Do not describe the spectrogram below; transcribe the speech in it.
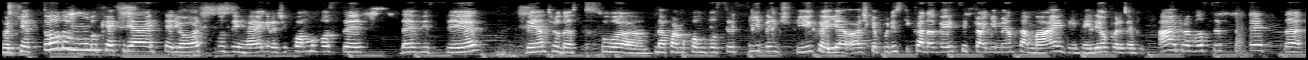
Porque todo mundo quer criar estereótipos e regras de como você deve ser dentro da sua da forma como você se identifica e acho que é por isso que cada vez se fragmenta mais, entendeu? Por exemplo, ah, para você ser a,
